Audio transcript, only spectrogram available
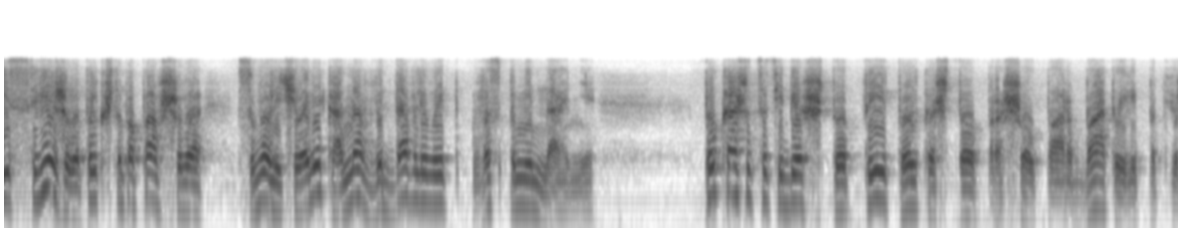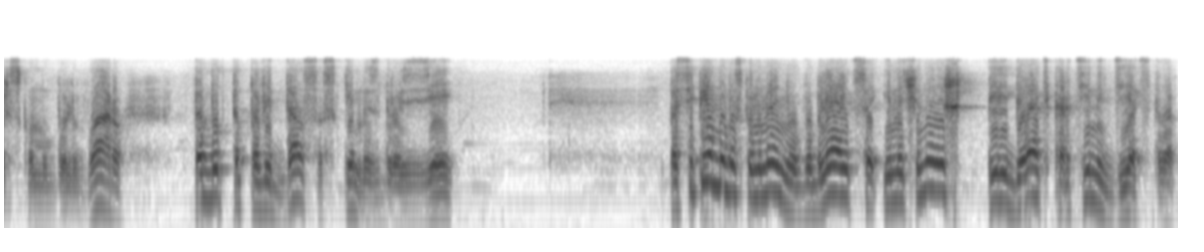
из свежего, только что попавшего с воли человека, она выдавливает воспоминания. То кажется тебе, что ты только что прошел по Арбату или по Тверскому бульвару, то будто повидался с кем из друзей. Постепенно воспоминания углубляются, и начинаешь перебирать картины детства.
